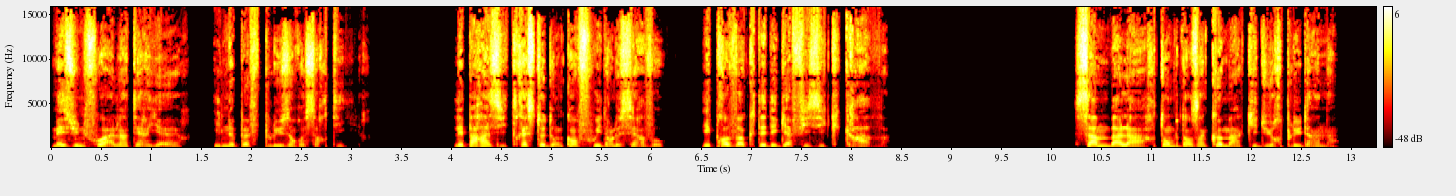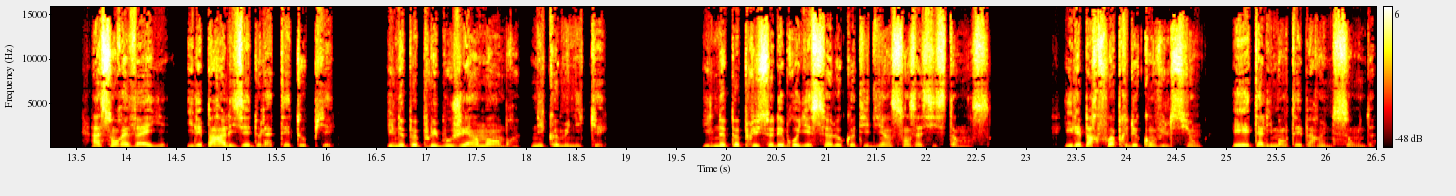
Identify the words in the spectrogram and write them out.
mais une fois à l'intérieur, ils ne peuvent plus en ressortir. Les parasites restent donc enfouis dans le cerveau et provoque des dégâts physiques graves. Sam Ballard tombe dans un coma qui dure plus d'un an. À son réveil, il est paralysé de la tête aux pieds. Il ne peut plus bouger un membre, ni communiquer. Il ne peut plus se débrouiller seul au quotidien sans assistance. Il est parfois pris de convulsions et est alimenté par une sonde.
